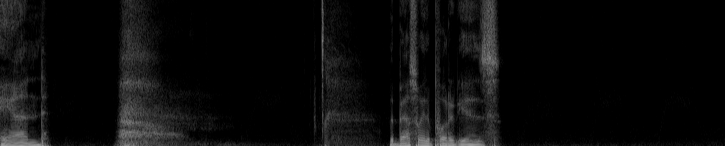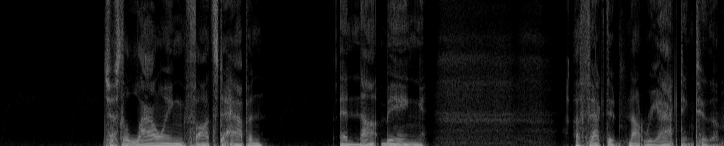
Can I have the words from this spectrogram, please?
and the best way to put it is just allowing thoughts to happen and not being affected, not reacting to them.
